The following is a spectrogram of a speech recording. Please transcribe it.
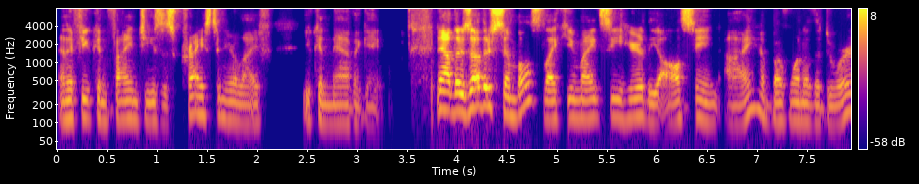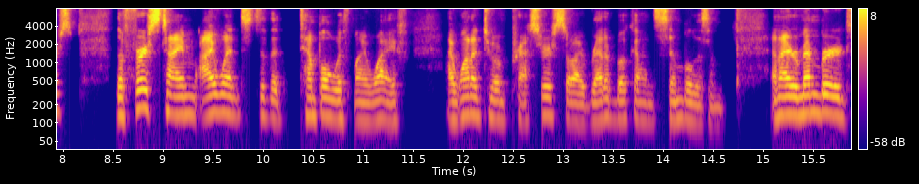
and if you can find Jesus Christ in your life, you can navigate. Now, there's other symbols, like you might see here the all seeing eye above one of the doors. The first time I went to the temple with my wife, I wanted to impress her. So I read a book on symbolism. And I remembered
